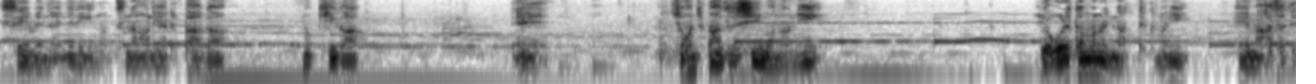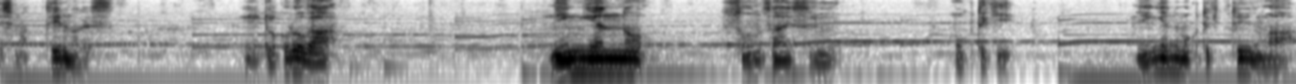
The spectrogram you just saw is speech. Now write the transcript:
生命のエネルギーのつながりある場がの気が、えー、非常に貧しいものに汚れたものになっていくのに、えー、任せてしまっているのです、えー、ところが人間の存在する目的。人間の目的っていうのは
